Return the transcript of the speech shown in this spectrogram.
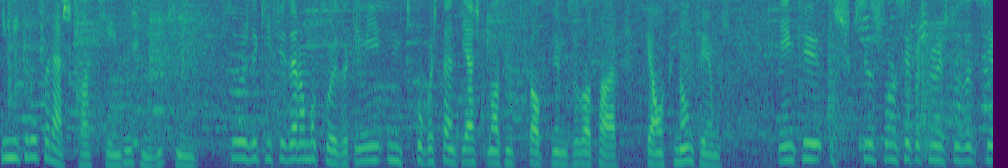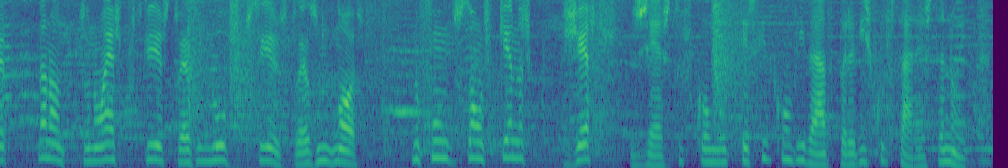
emigrou para a Escócia em 2015. As pessoas daqui fizeram uma coisa que a mim me tocou bastante e acho que nós em Portugal podemos adotar, que é algo que não temos, em que os escoceses foram sempre as primeiras pessoas a dizer não, não, tu não és português, tu és um novo escocês, tu és um de nós. No fundo, são as pequenas gestos. Gestos como o de ter sido convidado para discursar esta noite.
